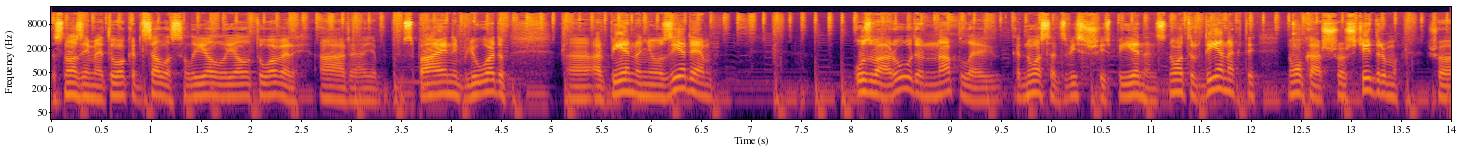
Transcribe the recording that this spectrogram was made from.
Tas nozīmē, to, ka salasa lielu, lielu toveri ar ja, spaini, bļodu, ar pienaņu ziediem. Uzvāra ūdeni un aplē, kad nosedz visu šīs pienenes. Notur diennakti, nokāš šo šķidrumu, šo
